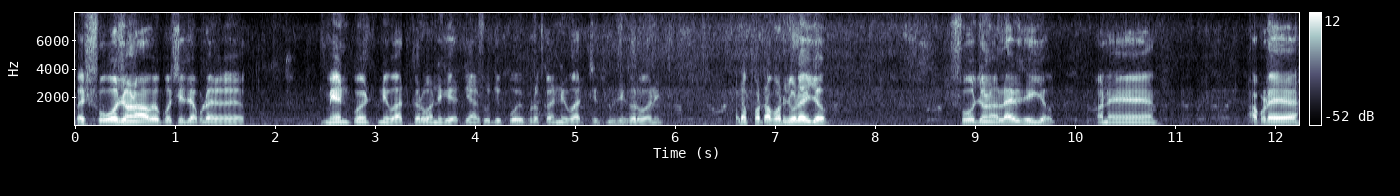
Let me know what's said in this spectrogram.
ભાઈ, સો જણા આવે પછી જ આપણે મેઇન પોઈન્ટની વાત કરવાની છે. ત્યાં સુધી કોઈ પ્રકારની વાતચીત નથી કરવાની. એટલે ફટાફટ જોડાઈ જાઓ. સો જણા લાઈવ થઈ જાઓ. અને આપણે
